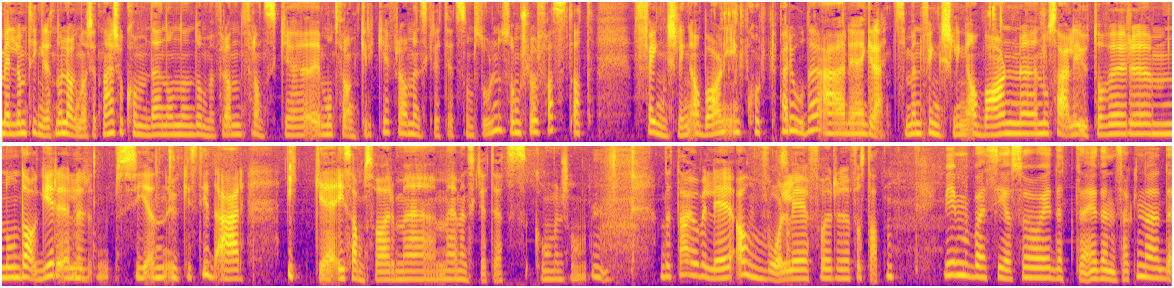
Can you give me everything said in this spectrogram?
mellom tingretten og lagmannsretten her så kom det noen dommer franske, mot Frankrike fra Menneskerettighetsdomstolen som slår fast at fengsling av barn i en kort periode er eh, greit. Men fengsling av barn noe særlig utover noen dager, eller si en ukes tid, er ikke i samsvar med, med menneskerettighetskonvensjonen. Mm. Dette er jo veldig alvorlig for, for, staten. Vi må bare si også i, dette, i denne saken at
